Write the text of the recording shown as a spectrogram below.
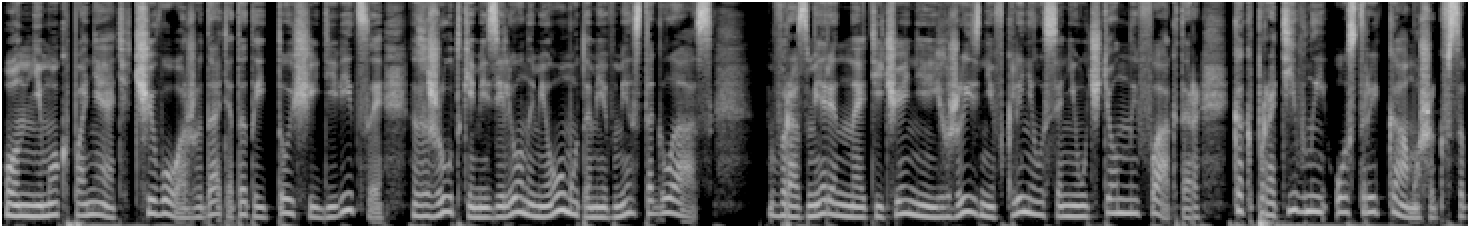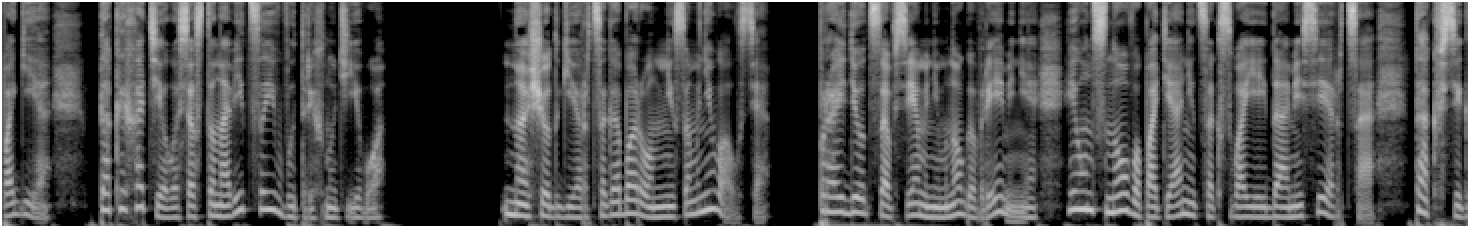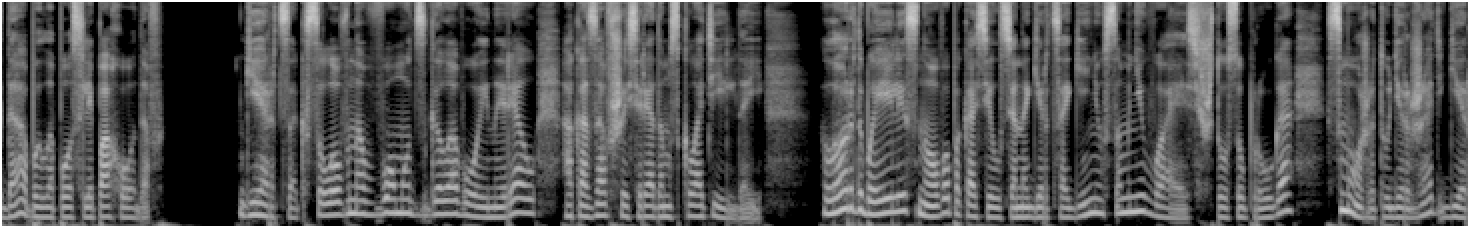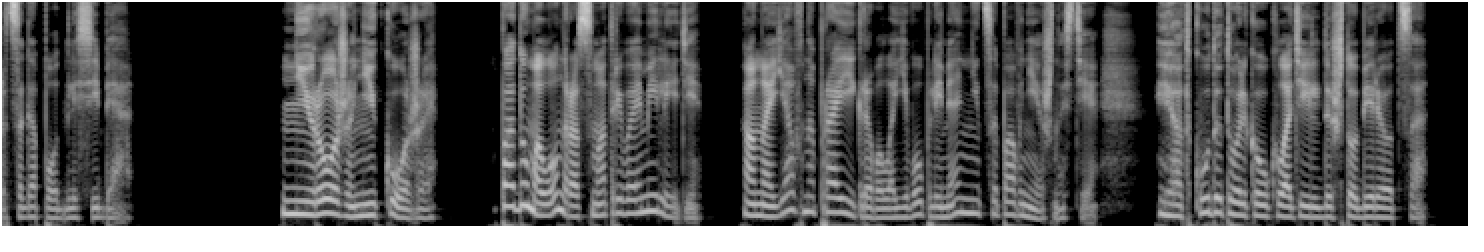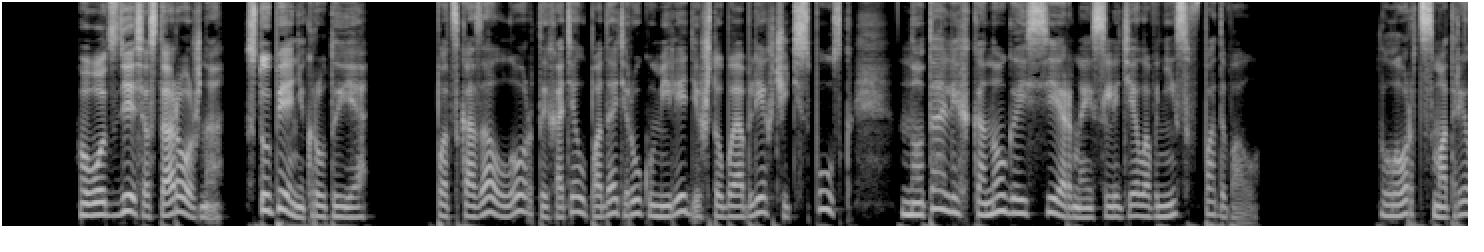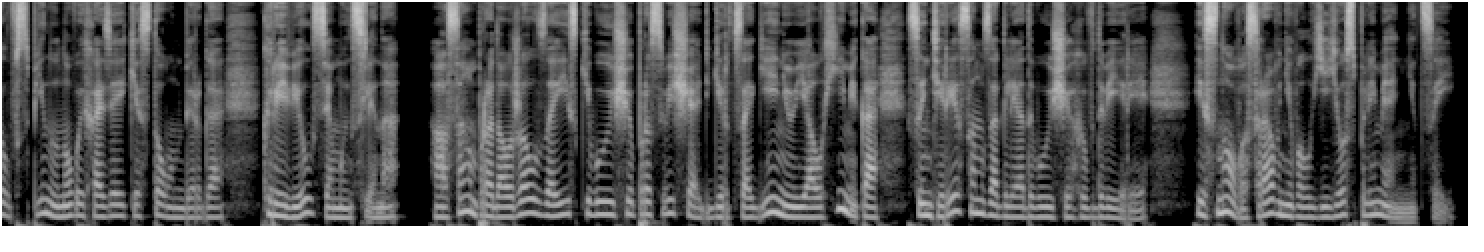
Он не мог понять, чего ожидать от этой тощей девицы с жуткими зелеными омутами вместо глаз — в размеренное течение их жизни вклинился неучтенный фактор, как противный острый камушек в сапоге. Так и хотелось остановиться и вытряхнуть его. Насчет герцога барон не сомневался. Пройдет совсем немного времени, и он снова потянется к своей даме сердца. Так всегда было после походов. Герцог словно в омут с головой нырял, оказавшись рядом с Клотильдой. Лорд Бейли снова покосился на герцогиню, сомневаясь, что супруга сможет удержать герцога подле себя. «Ни рожи, ни кожи», — подумал он, рассматривая Миледи. Она явно проигрывала его племяннице по внешности. И откуда только у Клотильды что берется? «Вот здесь осторожно, ступени крутые», — подсказал лорд и хотел подать руку Миледи, чтобы облегчить спуск, но та легконогой серной слетела вниз в подвал. Лорд смотрел в спину новой хозяйки Стоунберга, кривился мысленно — а сам продолжал заискивающе просвещать герцогиню и алхимика с интересом заглядывающих в двери, и снова сравнивал ее с племянницей.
